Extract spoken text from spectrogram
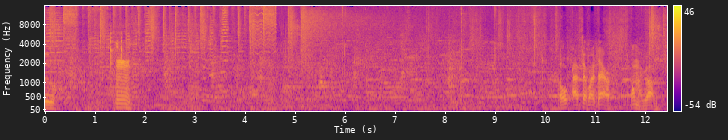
Ooh. Mmm. Oh, that's it right there. Oh my God.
